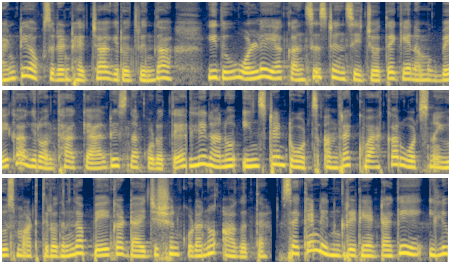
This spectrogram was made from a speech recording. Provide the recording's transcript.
ಆ್ಯಂಟಿ ಆಕ್ಸಿಡೆಂಟ್ ಹೆಚ್ಚಾಗಿರೋದ್ರಿಂದ ಇದು ಒಳ್ಳೆಯ ಕನ್ಸಿಸ್ಟೆನ್ಸಿ ಜೊತೆಗೆ ನಮಗೆ ಬೇಕಾಗಿರುವಂಥ ಕ್ಯಾಲರೀಸ್ನ ಕೊಡುತ್ತೆ. ಇಲ್ಲಿ ನಾನು ಇನ್ಸ್ಟೆಂಟ್ ಓಟ್ಸ್ ಅಂದರೆ ಕ್ವಾಕರ್ ಓಟ್ಸ್ನ ಯೂಸ್ ಮಾಡ್ತಿರೋದ್ರಿಂದ ಬೇಗ ಡೈಜೆಷನ್ ಕೂಡ ಆಗುತ್ತೆ. ಸೆಕೆಂಡ್ ಇಂಗ್ರೀಡಿಯೆಂಟ್ ಆಗಿ ಇಲ್ಲಿ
